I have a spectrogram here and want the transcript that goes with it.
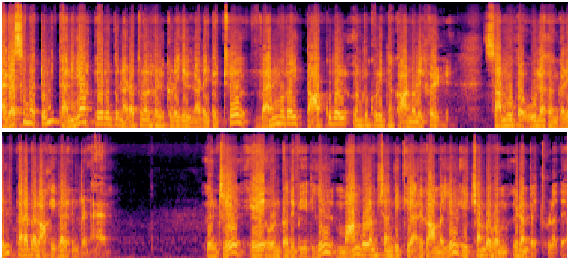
அரசு மற்றும் தனியார் பேருந்து நடத்துனர்களுக்கிடையில் நடைபெற்ற வன்முறை தாக்குதல் ஒன்று குறித்த காணொளிகள் சமூக ஊடகங்களில் பரவலாகி வருகின்றன. இன்று ஏ ஒன்பது வீதியில் மாங்குளம் சந்திக்கு அருகாமையில் இச்சம்பவம் இடம்பெற்றுள்ளது.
